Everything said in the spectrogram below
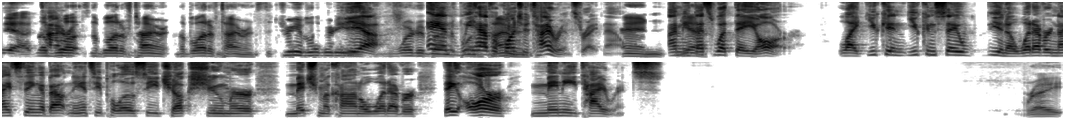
yeah the blood, the blood of tyrant, the blood of tyrants, the tree of liberty. is Yeah. the and we have a bunch of tyrants. tyrants right now And I mean, yeah, that's what they are. Like you can you can say you know whatever nice thing about Nancy Pelosi, Chuck Schumer, Mitch McConnell, whatever. They are mini tyrants. right.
